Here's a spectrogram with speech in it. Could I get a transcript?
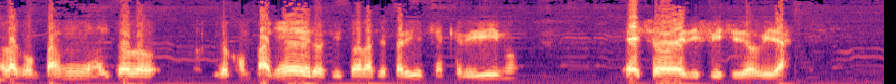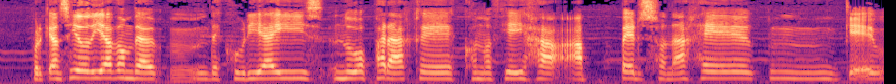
a la compañía y todos los compañeros y todas las experiencias que vivimos, eso es difícil de olvidar. Porque han sido días donde mm, descubríais nuevos parajes, conocíais a, personajes mm, que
